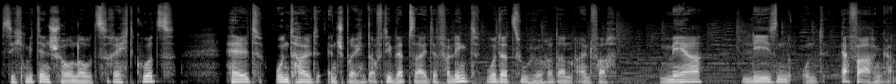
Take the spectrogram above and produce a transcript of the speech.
sich mit den Shownotes recht kurz hält und halt entsprechend auf die Webseite verlinkt, wo der Zuhörer dann einfach mehr lesen und erfahren kann.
